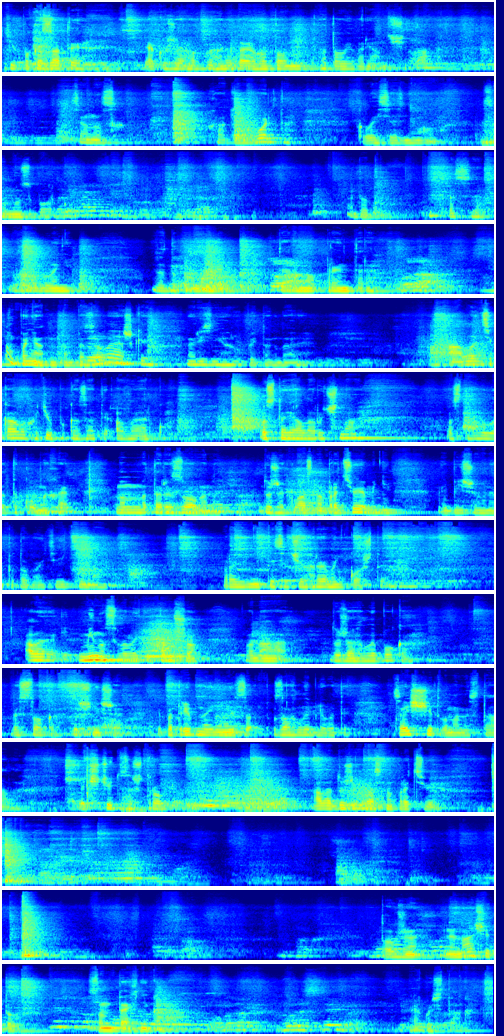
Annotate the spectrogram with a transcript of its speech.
Хотів показати, як вже виглядає готовий, готовий варіант щита. Це у нас хакер Вольта. Колись я знімав саму зборку. Тут підписи зроблені за допомогою термопринтера. Ну, понятно, там ПЗВшки на різні групи і так далі. Але цікаво хотів показати аверку. Ось стояла ручна, поставили таку моторизовану. Дуже класно працює мені. Найбільше мені подобається. І ціна в районі тисячі гривень коштує. Але мінус великий в тому, що вона дуже глибока, висока, точніше, і потрібно її заглиблювати. Цей щит вона не стала. Я чуть-чуть заштроблював. Але дуже класно працює. То вже не наші, то сантехніка. Якось так.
